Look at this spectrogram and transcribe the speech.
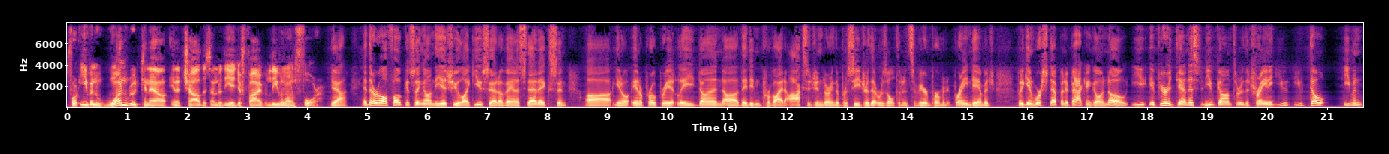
for even one root canal in a child that's under the age of five, leave alone four. Yeah, and they're all focusing on the issue, like you said, of anesthetics and uh, you know inappropriately done. Uh, they didn't provide oxygen during the procedure that resulted in severe and permanent brain damage. But again, we're stepping it back and going, no. You, if you're a dentist and you've gone through the training, you you don't even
